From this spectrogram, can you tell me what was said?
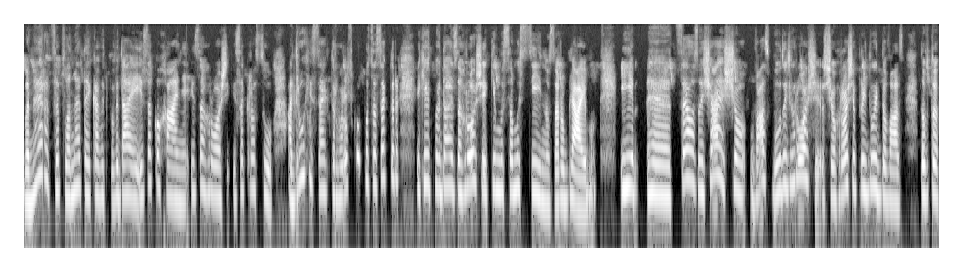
Венера це планета, яка відповідає і за кохання, і за гроші, і за красу. А другий сектор гороскопу це сектор, який відповідає за гроші, які ми самостійно заробляємо. І е, це означає, що у вас будуть гроші, що гроші прийдуть до вас. Тобто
